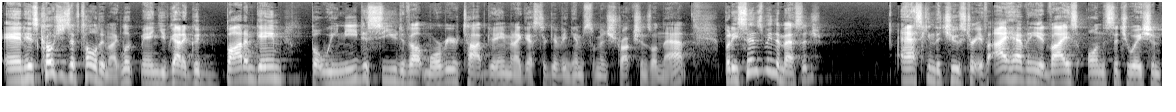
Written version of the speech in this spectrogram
And his coaches have told him, like, look, man, you've got a good bottom game, but we need to see you develop more of your top game. And I guess they're giving him some instructions on that. But he sends me the message asking the Chuster if I have any advice on the situation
